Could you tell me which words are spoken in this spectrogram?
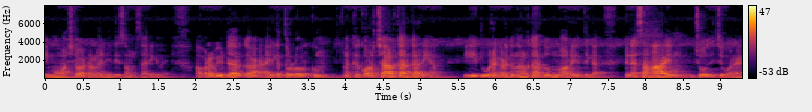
ഈ മോശമായിട്ടുള്ള രീതിയിൽ സംസാരിക്കുന്നത്. അവരുടെ വീട്ടുകാർക്ക് അയലത്തുള്ളവർക്കും ഒക്കെ കുറച്ച് ആൾക്കാർക്ക് അറിയാം. ഈ ദൂരെ കിടക്കുന്ന ആൾക്കാർക്കൊന്നും അറിയത്തില്ല. പിന്നെ സഹായം ചോദിച്ച് കുറേ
